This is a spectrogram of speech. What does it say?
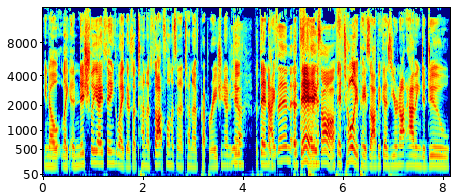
You know, like initially, I think like there's a ton of thoughtfulness and a ton of preparation you have to Yeah. do. But then But I, then but it then pays off. It totally pays off because you're not having to do.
